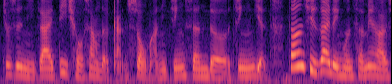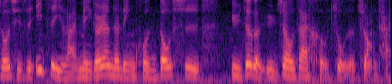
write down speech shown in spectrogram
就是你在地球上的感受嘛，你今生的经验。当然，其实，在灵魂层面来说，其实一直以来，每个人的灵魂都是与这个宇宙在合作的状态。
